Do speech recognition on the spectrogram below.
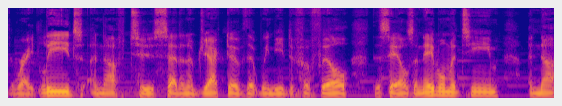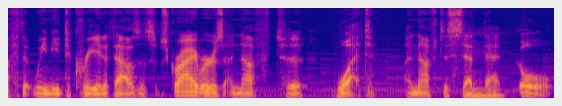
the right leads, enough to set an objective that we need to fulfill the sales enablement team, enough that we need to create a thousand subscribers, enough to what? Enough to set Mm. that goal.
